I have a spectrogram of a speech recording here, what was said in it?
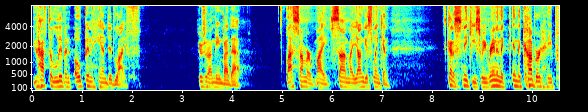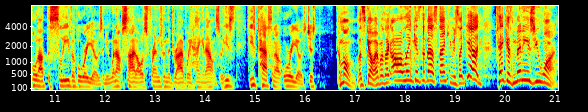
you have to live an open handed life. Here's what I mean by that. Last summer, my son, my youngest Lincoln, he's kind of sneaky, so he ran in the, in the cupboard and he pulled out the sleeve of Oreos and he went outside. All his friends were in the driveway hanging out. And so he's, he's passing out Oreos. Just come on, let's go. Everyone's like, oh, Lincoln's the best. Thank you. He's like, yeah, take as many as you want.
